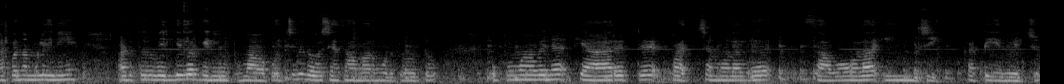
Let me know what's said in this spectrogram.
അപ്പം ഇനി അടുത്തത് വലിയവർക്ക് ഇനി ഉപ്പുമാവ് കൊച്ചിന് ദോശയും സാമ്പാറും കൊടുത്തു വിട്ടു. ഉപ്പുമാവിന് ക്യാരറ്റ് പച്ചമുളക് സവോള ഇഞ്ചി കട്ട് ചെയ്ത് വെച്ചു.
